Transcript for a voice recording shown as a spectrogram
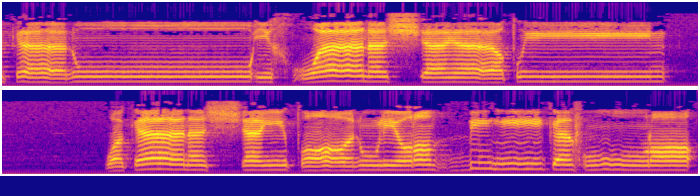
كانوا إخوان الشياطين. وكان الشيطان لرب ربه كفورا.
